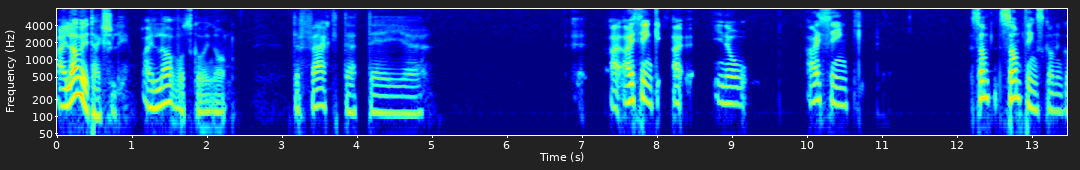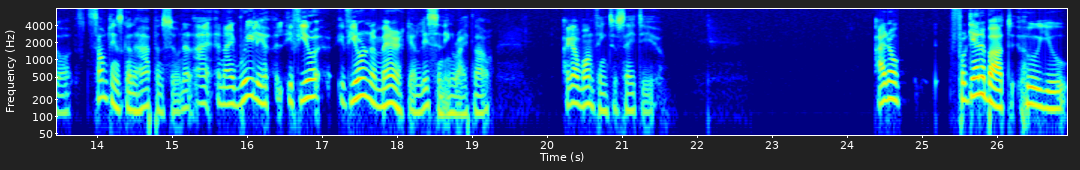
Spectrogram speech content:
I love it actually. I love what's going on, the fact that they uh, I, I think I you know I think some something's gonna go something's gonna happen soon. And I and I really if you're if you're an American listening right now I got one thing to say to you I don't forget about who you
